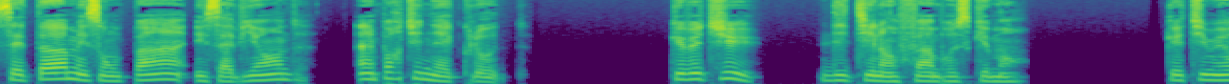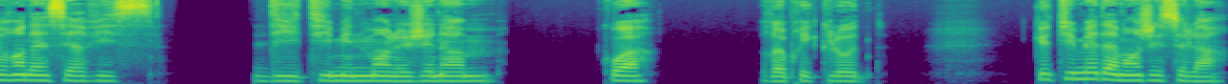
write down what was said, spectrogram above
Cet homme et son pain et sa viande importunaient Claude. Que veux-tu? dit-il enfin brusquement. Que tu me rendes un service, dit timidement le jeune homme. Quoi? reprit Claude. Que tu m'aides à manger cela.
